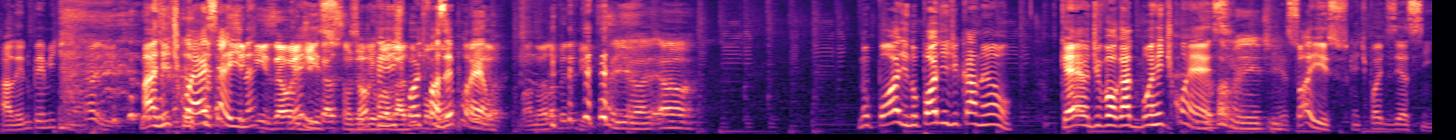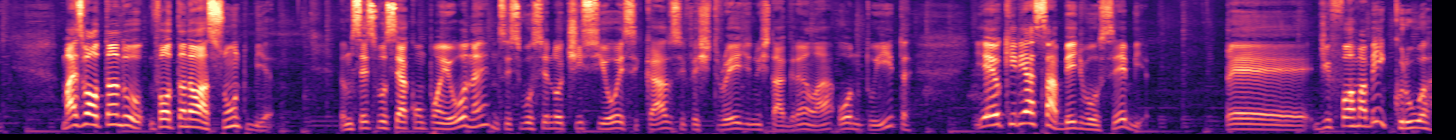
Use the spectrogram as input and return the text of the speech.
A lei não permite, não. Aí. Mas a gente conhece aí, Se né? quiser uma é indicação isso. de Só que a advogado gente pode bom, fazer por aí, ela. ó, Manuela Benevides. Aí, ó. ó. Não pode, não pode indicar, não. Quer advogado bom, a gente conhece. Exatamente. É só isso que a gente pode dizer assim. Mas voltando, voltando ao assunto, Bia. Eu não sei se você acompanhou, né? Não sei se você noticiou esse caso, se fez trade no Instagram lá ou no Twitter. E aí eu queria saber de você, Bia, é, de forma bem crua.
